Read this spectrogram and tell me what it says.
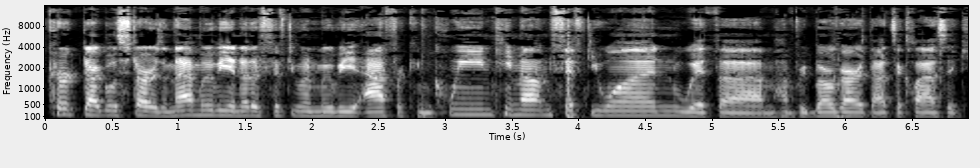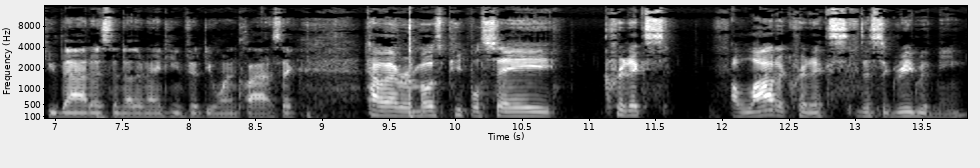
Kirk Douglas stars in that movie. Another 51 movie, African Queen, came out in 51 with um, Humphrey Bogart. That's a classic. Quo Vadis, another 1951 classic. However, most people say critics, a lot of critics disagreed with me.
